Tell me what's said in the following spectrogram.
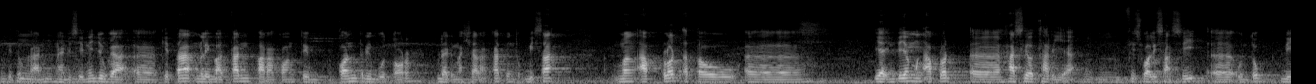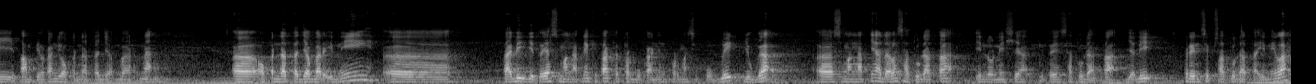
gitu kan. Nah, di sini juga eh, kita melibatkan para kontrib- kontributor dari masyarakat untuk bisa mengupload atau eh, ya intinya mengupload eh, hasil karya visualisasi eh, untuk ditampilkan di Open Data Jabar. Nah, eh, Open Data Jabar ini eh, tadi gitu ya semangatnya kita keterbukaan informasi publik juga eh, semangatnya adalah satu data Indonesia gitu ya satu data. Jadi prinsip satu data inilah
